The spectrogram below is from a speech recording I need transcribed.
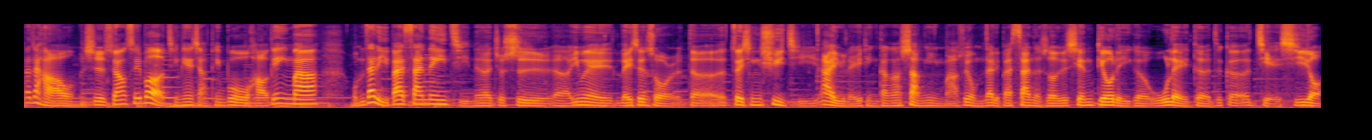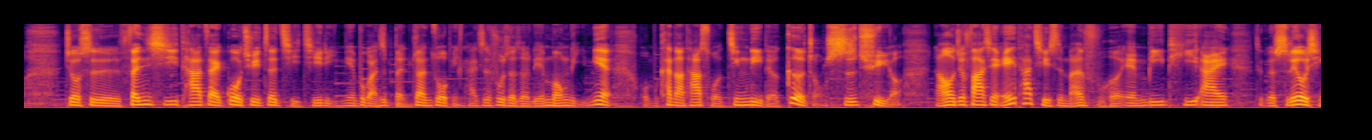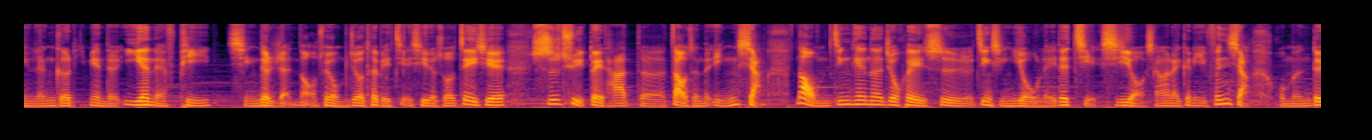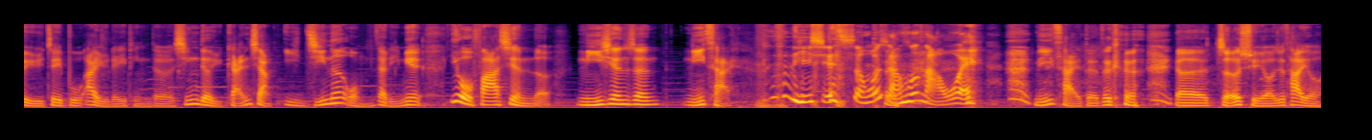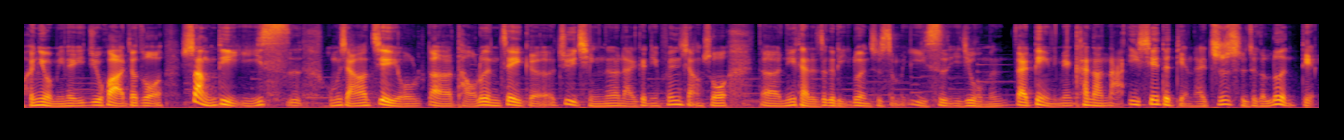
大家好，我们是虽阳虽报。今天想听部好电影吗？我们在礼拜三那一集呢，就是呃，因为《雷神索尔》的最新续集《爱与雷霆》刚刚上映嘛，所以我们在礼拜三的时候就先丢了一个吴磊的这个解析哦，就是分析他在过去这几集里面，不管是本传作品还是《复仇者联盟》里面，我们看到他所经历的各种失去哦，然后就发现，诶，他其实蛮符合 MBTI 这个十六型人格里面的 ENFP 型的人哦，所以我们就特别解析。记得说这些失去对他的造成的影响，那我们今天呢就会是进行有雷的解析哦，想要来跟你分享我们对于这部《爱与雷霆》的心得与感想，以及呢我们在里面又发现了倪先生尼采。倪先生，我想说哪位？尼采的这个呃哲学哦，就他有很有名的一句话叫做“上帝已死”。我们想要借由呃讨论这个剧情呢，来跟你分享说，呃尼采的这个理论是什么意思，以及我们在电影里面看到哪一些的点来支持这个论点。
